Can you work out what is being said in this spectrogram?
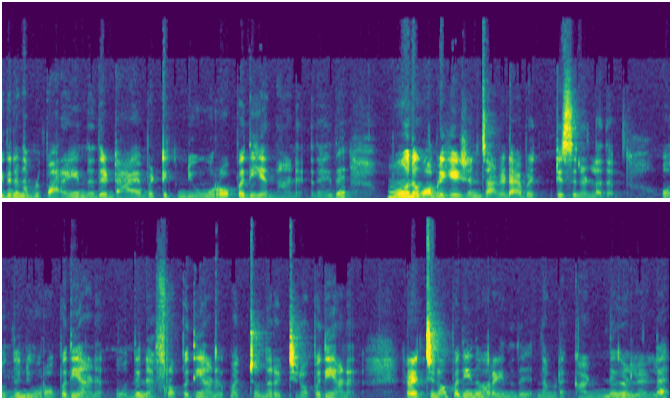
ഇതിന് നമ്മൾ പറയുന്നത് ഡയബറ്റിക് ന്യൂറോപ്പതി എന്നാണ്. അതായത് മൂന്ന് കോംപ്ലിക്കേഷൻസ് ആണ് ഡയബറ്റീസിനുള്ളത് ഒന്ന് ന്യൂറോപ്പതിയാണ് ഒന്ന് നെഫ്രോപ്പതിയാണ് മറ്റൊന്ന് റെറ്റിനോപ്പതിയാണ് റെറ്റിനോപ്പതി എന്ന് പറയുന്നത് നമ്മുടെ കണ്ണുകളിലുള്ള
